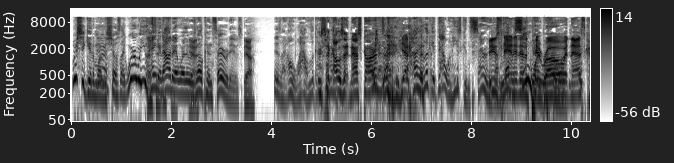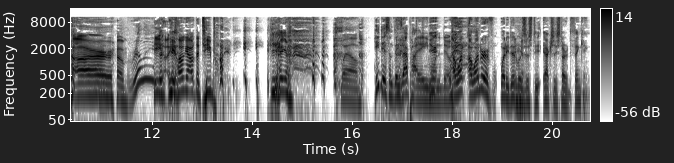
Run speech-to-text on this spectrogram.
We should get him on the show. It's like, where were you That's hanging out at where there was Yeah. no conservatives? Yeah. It's like, oh wow, look. At this." He's like, I was at NASCAR. Like, Yeah. honey, look at that one. He's conservative. He was never standing in the pit row before. at NASCAR. Um, Really? He he hung out with the Tea Party. He hang out. well, he did some things I probably didn't even You- want to do. I, want, I wonder if what he did was just he actually started thinking.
